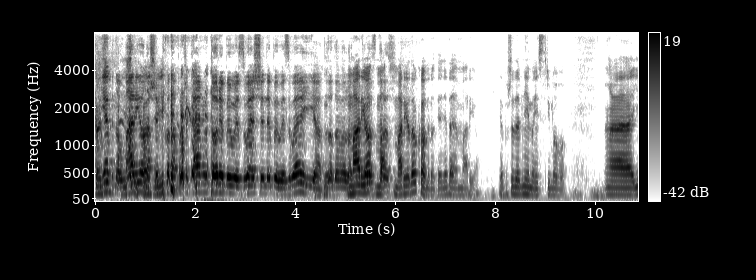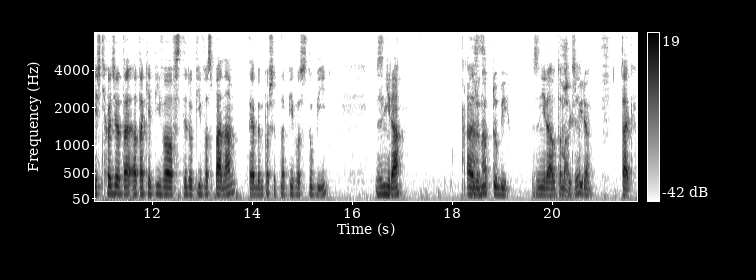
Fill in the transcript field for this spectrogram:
chodzi- Jebnął Mario na chodzi- szybko na poczekaniu, tory były złe, szyny były złe i ja zadowolony. Mario, teraz, Ma, teraz... Mario dał Konrad, ja nie dałem Mario. Ja poszedłem mniej mainstreamowo. E, jeśli chodzi o, ta, o takie piwo w stylu piwo z Panam, to ja bym poszedł na piwo z Tubi, z Nira. E, Z, not to be. z Nira automaty. Tak.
